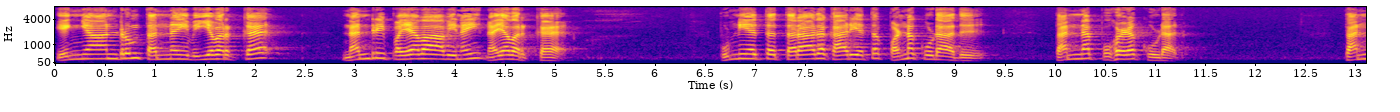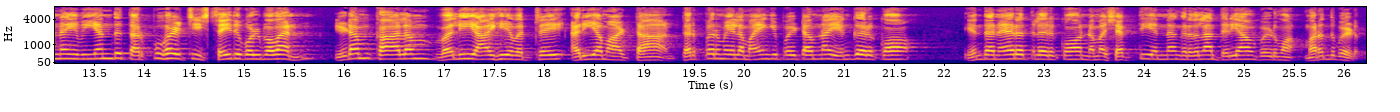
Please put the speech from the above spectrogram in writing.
எஞ்ஞான்றும் தன்னை வியவர்க்க நன்றி பயவாவினை நயவர்க்க. புண்ணியத்தை தராத காரியத்தை பண்ணக்கூடாது. தன்னை புகழக்கூடாது. தன்னை வியந்து தற்புகழ்ச்சி செய்து கொள்பவன் இடம் காலம் வலி ஆகியவற்றை அறிய மாட்டான். தற்பெருமையில் மயங்கி போயிட்டோம்னா எங்கே இருக்கோம்? எந்த நேரத்தில் இருக்கோம்? நம்ம சக்தி என்னங்கிறதெல்லாம் தெரியாமல் போயிடுமா? மறந்து போயிடும்.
